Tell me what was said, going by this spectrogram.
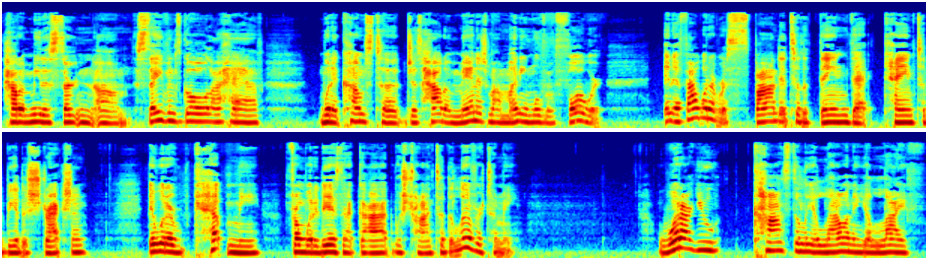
how to meet a certain um, savings goal I have, when it comes to just how to manage my money moving forward. And if I would have responded to the thing that came to be a distraction, it would have kept me from what it is that God was trying to deliver to me. What are you constantly allowing in your life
